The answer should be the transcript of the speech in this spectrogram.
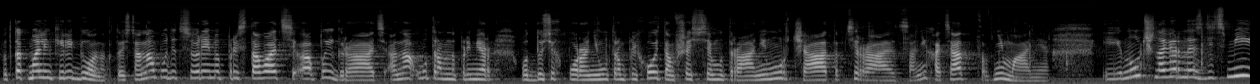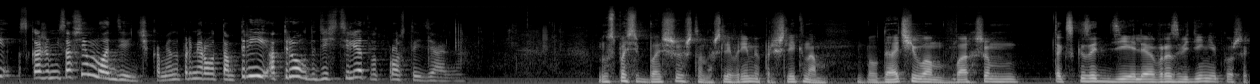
вот как маленький ребенок, то есть она будет все время приставать, а, поиграть. Она утром, например, вот до сих пор они утром приходят там в 6-7 утра, они мурчат, обтираются, они хотят внимания. И ну, лучше, наверное, с детьми, скажем, не совсем младенчиками, а, например, вот там 3, от 3 до 10 лет вот просто идеально. Ну, спасибо большое, что нашли время, пришли к нам. Удачи вам в вашем, так сказать, деле, в разведении кошек.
